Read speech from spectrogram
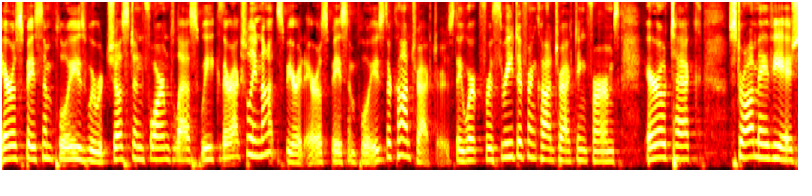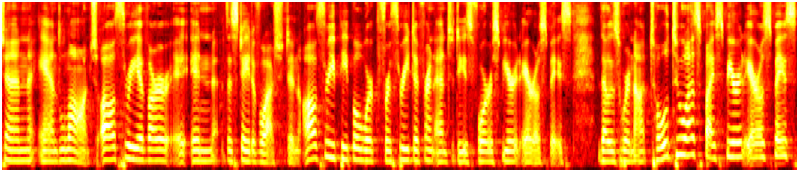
Aerospace employees, we were just informed last week, they're actually not Spirit Aerospace employees, they're contractors. They work for three different contracting firms, Aerotek, Strom Aviation, and Launch, all three of our in the state of Washington. All three people work for three different entities for Spirit Aerospace. Those were not told to us by Spirit Aerospace.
